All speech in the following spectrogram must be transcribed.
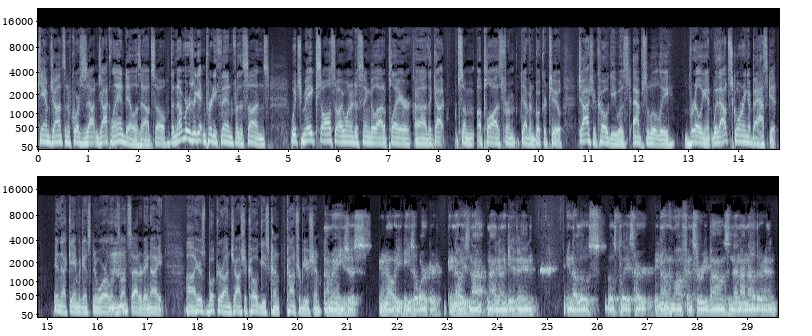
Cam Johnson, of course, is out, and Jock Landale is out. So the numbers are getting pretty thin for the Suns, which makes also I wanted to single out a player uh, that got some applause from Devin Booker too. Josh Okogie was absolutely brilliant without scoring a basket in that game against New Orleans on Saturday night. Uh, here's Booker on Josh Okogie's con- contribution. I mean, he's just you know he, he's a worker. You know, he's not not going to give in. You know, those those plays hurt. You know, them offensive rebounds, and then on the other end,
